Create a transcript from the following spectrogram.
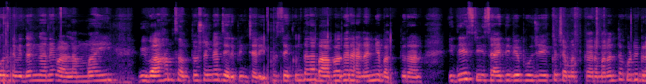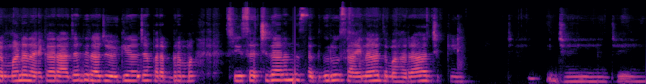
కోరిన విధంగానే వాళ్ళ అమ్మాయి వివాహం సంతోషంగా జరిపించారు. ఇప్పుడు శకుంతల బాబా గారి అనన్య భక్తురాలు. ఇదే శ్రీ సాయి దివ్య పూజ యొక్క చమత్కారం. అనంతకోటి బ్రహ్మాండ నాయక రాజాదిరాజు యోగిరాజ పరబ్రహ్మ శ్రీ సచ్చిదానంద సద్గురు సాయినాథ్ మహారాజ్కి జై జై.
